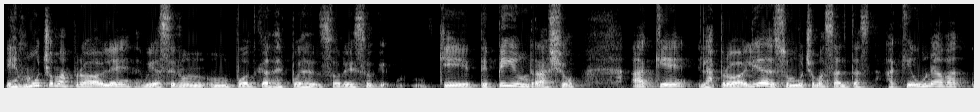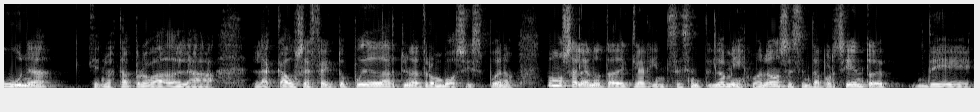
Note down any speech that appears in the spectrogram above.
es mucho más probable, voy a hacer un, podcast después sobre eso, que, te pegue un rayo a que las probabilidades son mucho más altas a que una vacuna que no está probada la, causa-efecto, puede darte una trombosis. Bueno, vamos a la nota de Clarín. lo mismo, ¿no? 60% de,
